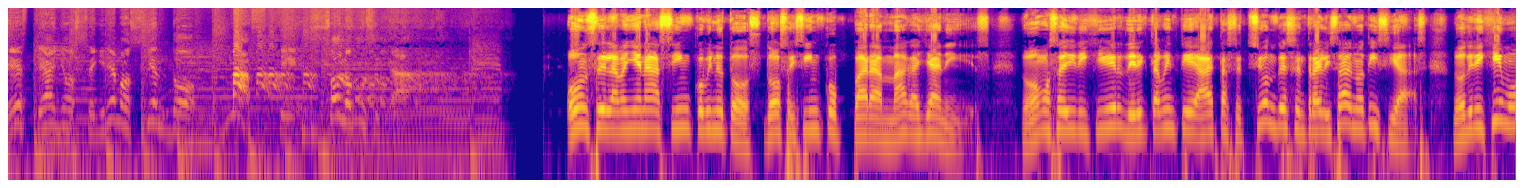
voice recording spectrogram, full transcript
este año seguiremos siendo más que solo música. 11 de la mañana, 5 minutos, 12 y 5 para Magallanes. Nos vamos a dirigir directamente a esta sección descentralizada de noticias. Nos dirigimos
